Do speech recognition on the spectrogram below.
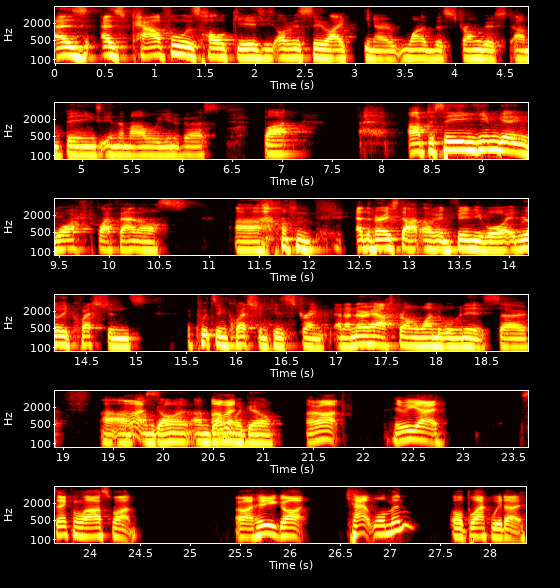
as as powerful as Hulk is, he's obviously like you know one of the strongest um, beings in the Marvel universe. But after seeing him getting washed by Thanos um, at the very start of Infinity War, it really questions, it puts in question his strength. And I know how strong Wonder Woman is, so uh, I'm, I'm going, I'm going with my girl. All right, here we go. Second last one. All right, who you got? Catwoman or Black Widow?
